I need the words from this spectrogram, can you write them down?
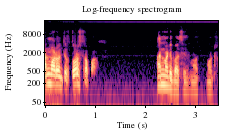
ಆನ್ ಮಾಡೋ ಒಂಚೂರು ತೋರಿಸ್ರಪ್ಪ. ಆನ್ ಮಾಡಿ ಬಾಸಿ ಮೋಟ್ರ್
